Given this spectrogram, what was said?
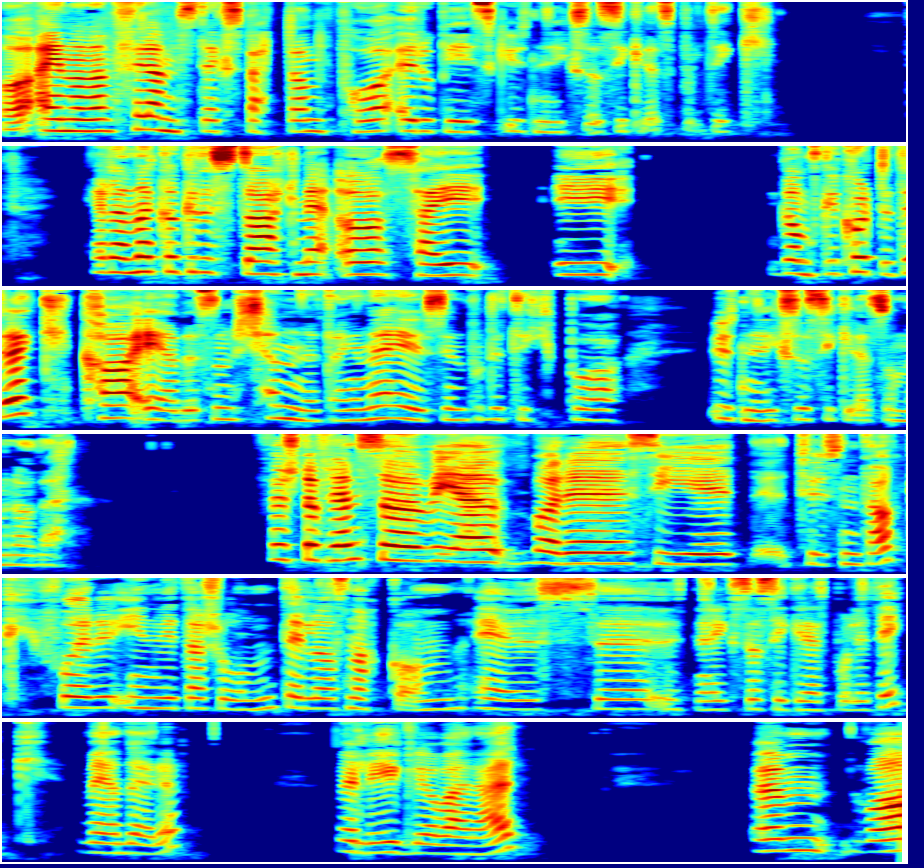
og en av de fremste ekspertene på europeisk utenriks- og sikkerhetspolitikk. Helene, kan ikke du starte med å si i ganske korte trekk hva er det som kjennetegner EU sin politikk på utenriks- og sikkerhetsområdet? Først og fremst så vil jeg bare si tusen takk for invitasjonen til å snakke om EUs eh, utenriks- og sikkerhetspolitikk med dere. Veldig hyggelig å være her. Hva,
